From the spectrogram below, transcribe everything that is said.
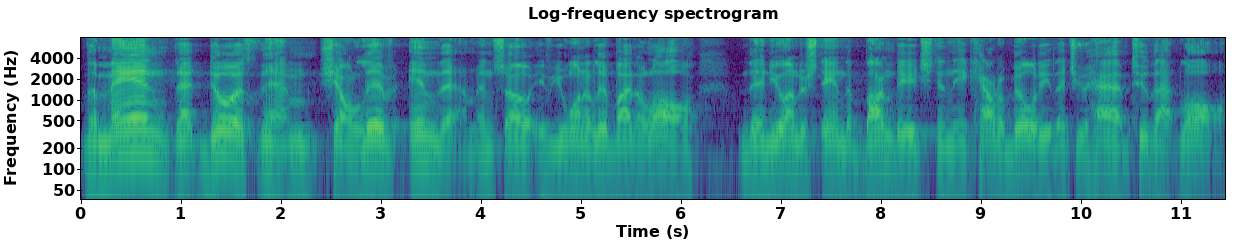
the man that doeth them shall live in them. And so if you want to live by the law, then you understand the bondage and the accountability that you have to that law.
